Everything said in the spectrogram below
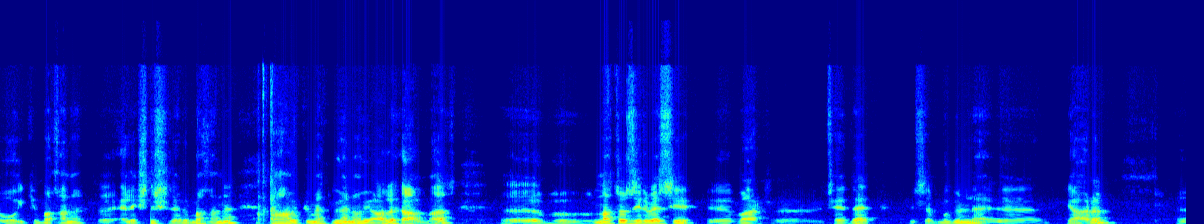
o iki bakanı eleştiri. Dışişleri Bakanı daha hükümet güven oyu alır almaz NATO zirvesi var şeyde işte bugünle yarın e,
